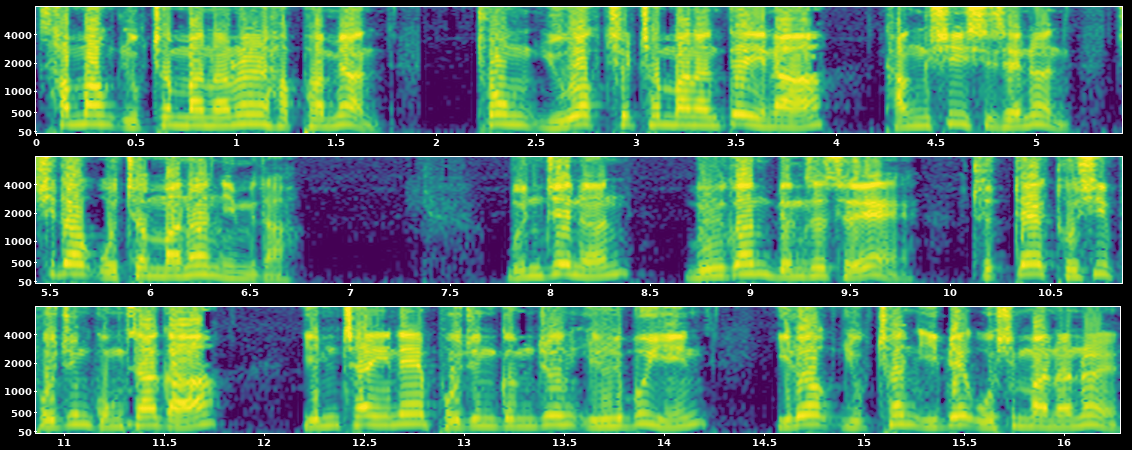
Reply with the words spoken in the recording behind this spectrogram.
3억 6천만 원을 합하면 총 6억 7천만 원대이나 당시 시세는 7억 5천만 원입니다. 문제는 물건 명세서에 주택도시보증공사가 임차인의 보증금 중 일부인 1억 6,250만 원을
